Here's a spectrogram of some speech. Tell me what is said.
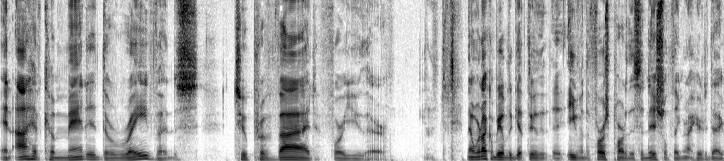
and I have commanded the ravens to provide for you there. Now we're not going to be able to get through the, even the first part of this initial thing right here today,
